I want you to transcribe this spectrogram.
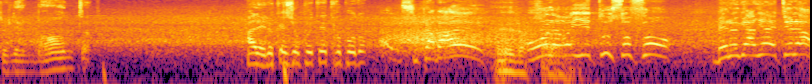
Julian Brandt. Allez, l'occasion peut-être pour... Oh, super barré On la voyait tous au fond, mais le gardien était là.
